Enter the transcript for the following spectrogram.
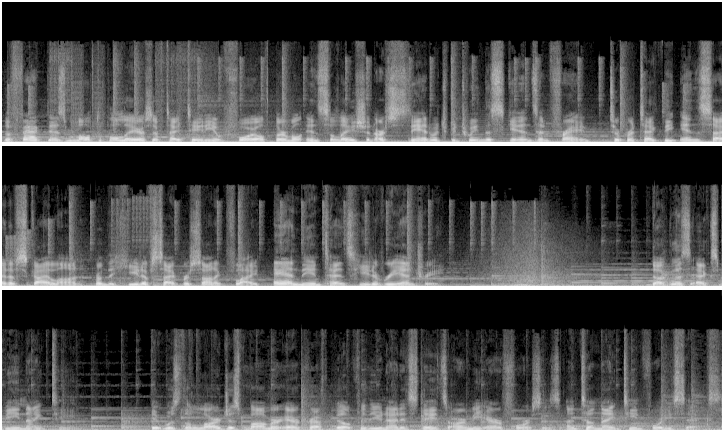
The fact is, multiple layers of titanium foil thermal insulation are sandwiched between the skins and frame to protect the inside inside of Skylon from the heat of hypersonic flight and the intense heat of reentry. Douglas XB-19 it was the largest bomber aircraft built for the United States Army Air Forces until 1946.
